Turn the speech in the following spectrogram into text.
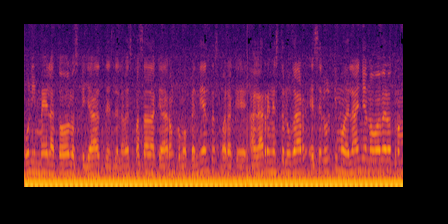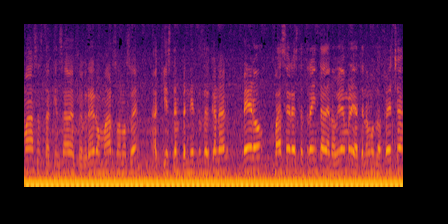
un email a todos los que ya desde la vez pasada quedaron como pendientes para que agarren este lugar. Es el último del año, no va a haber otro más hasta quién sabe, febrero, marzo, no sé. Aquí estén pendientes del canal, pero va a ser este 30 de noviembre, ya tenemos la fecha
